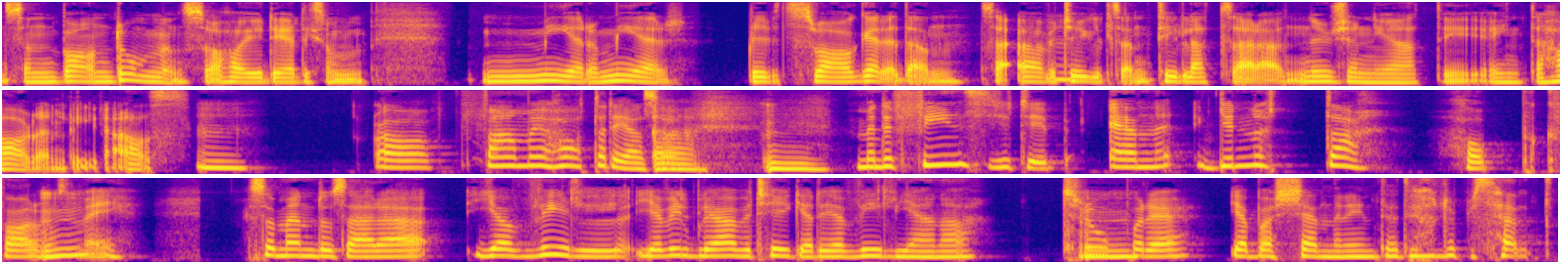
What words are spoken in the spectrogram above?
sen barndomen så har ju det liksom mer och mer blivit svagare den så här, övertygelsen Mm. till att så här, nu känner jag att jag inte har den längre alls. Mm. Ja, fan vad jag hatar det alltså. Mm. Men det finns ju typ en gnutta hopp kvar hos Mm. mig. Som ändå så här, jag vill, jag vill bli övertygad och jag vill gärna tro Mm. på det. Jag bara känner inte till 100 procent.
